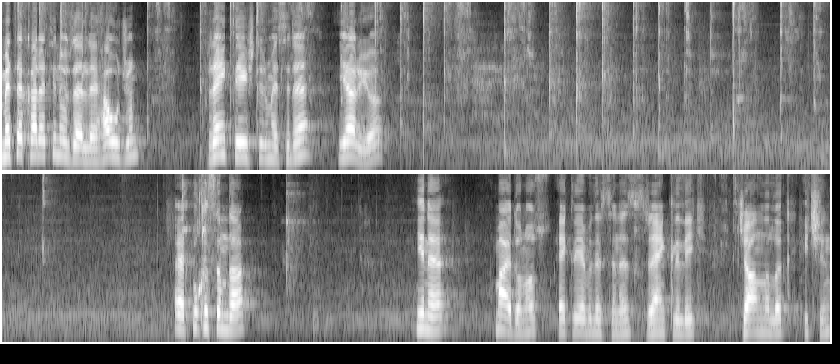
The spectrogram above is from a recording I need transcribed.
meta karotin özelliği havucun renk değiştirmesine yarıyor. Evet bu kısımda yine maydanoz ekleyebilirsiniz. Renklilik, canlılık için.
